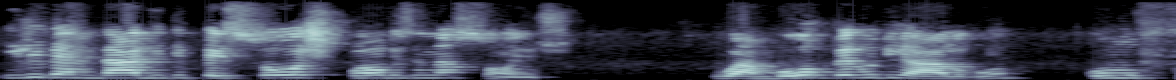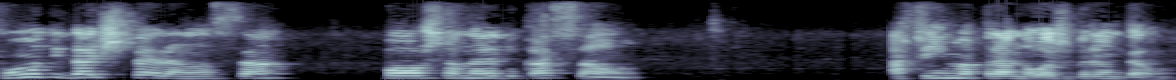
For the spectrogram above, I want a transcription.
e liberdade de pessoas, povos e nações. O amor pelo diálogo como fonte da esperança posta na educação, afirma para nós Brandão.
